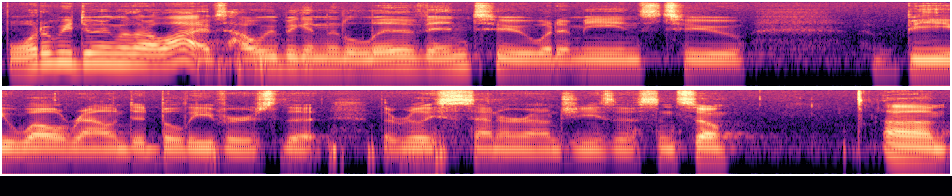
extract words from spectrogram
what are we doing with our lives? How are we beginning to live into what it means to be well-rounded believers that that really center around Jesus? And so, um,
